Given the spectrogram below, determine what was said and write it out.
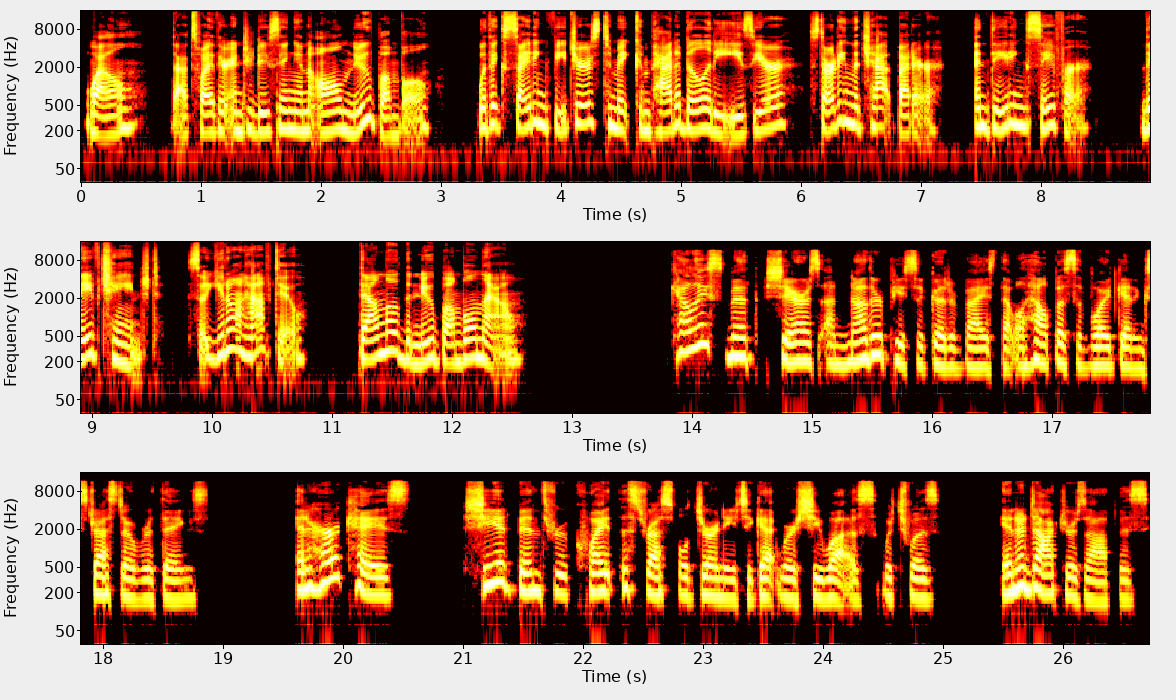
well, that's why they're introducing an all new Bumble with exciting features to make compatibility easier, starting the chat better, and dating safer. They've changed, so you don't have to. Download the new Bumble now. Kelly Smith shares another piece of good advice that will help us avoid getting stressed over things. In her case, she had been through quite the stressful journey to get where she was, which was in a doctor's office,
